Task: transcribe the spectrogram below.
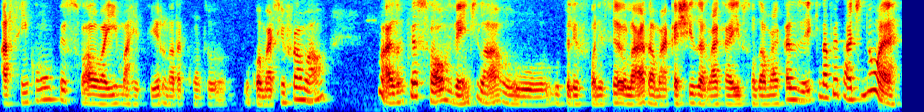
assim como o pessoal aí marreteiro, nada contra o comércio informal, mas o pessoal vende lá o, o telefone celular da marca X, da marca Y, da marca Z, que na verdade não é.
